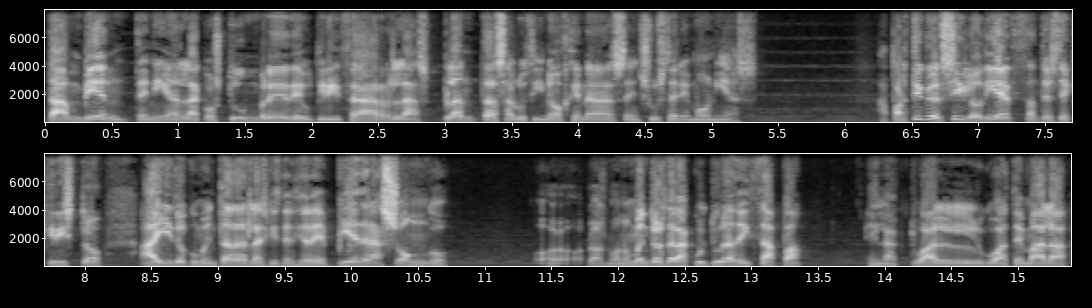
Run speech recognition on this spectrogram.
también tenían la costumbre de utilizar las plantas alucinógenas en sus ceremonias. A partir del siglo X a.C. hay documentadas la existencia de piedras hongo. Los monumentos de la cultura de Izapa, en la actual Guatemala,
